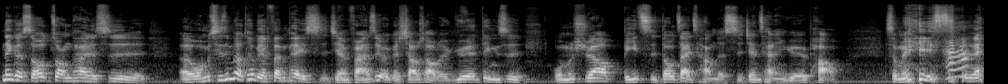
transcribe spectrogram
那个时候状态的是。呃，我们其实没有特别分配时间，反而是有一个小小的约定，是我们需要彼此都在场的时间才能约炮。什么意思嘞？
